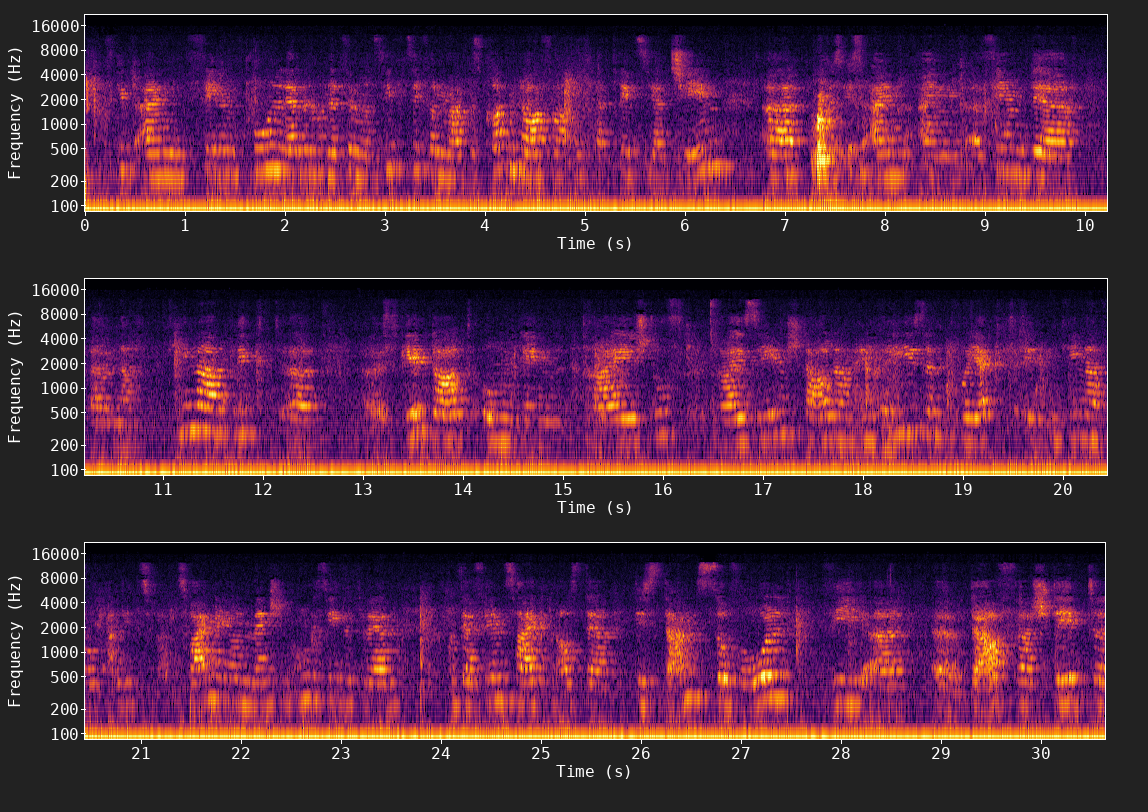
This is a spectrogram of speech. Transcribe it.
es gibt einen Film Pool Level 175 von Markus Kottendorfer und Patricia Chen. Äh, das ist ein, ein äh, Film, der äh, nach China blickt. Es geht dort um den drei Stufen, drei ein Riesenprojekt in, in China, wo an die zwei Millionen Menschen umgesiedelt werden. Und der Film zeigt aus der Distanz sowohl wie äh, Dörfer, Städte,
